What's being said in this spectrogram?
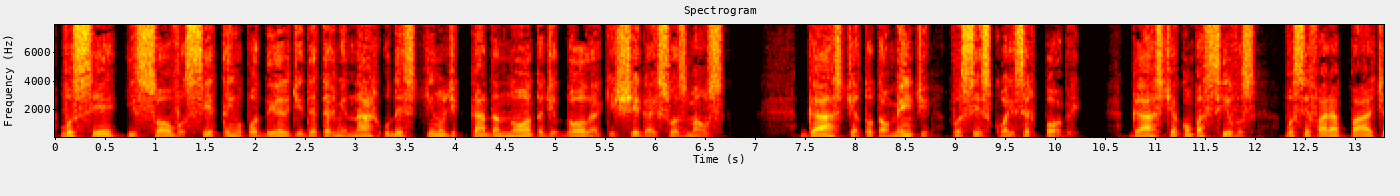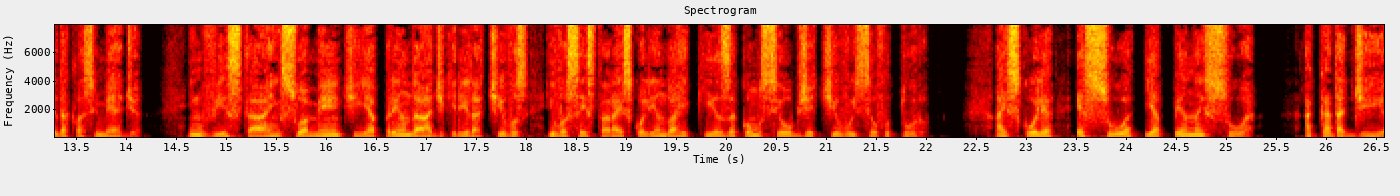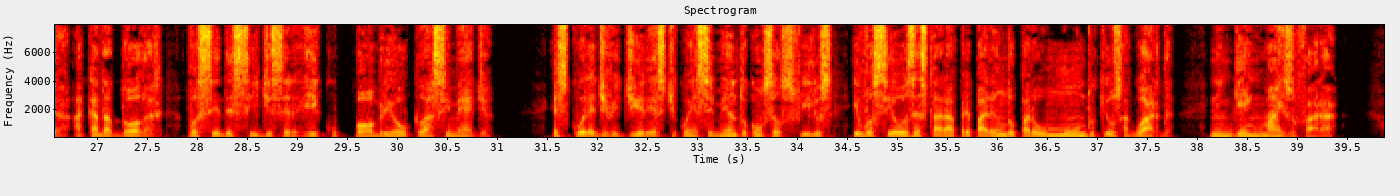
Você e só você tem o poder de determinar o destino de cada nota de dólar que chega às suas mãos. Gaste-a totalmente, você escolhe ser pobre. Gaste-a com passivos, você fará parte da classe média. Invista-a em sua mente e aprenda a adquirir ativos e você estará escolhendo a riqueza como seu objetivo e seu futuro. A escolha é sua e apenas sua. A cada dia, a cada dólar, você decide ser rico, pobre ou classe média. Escolha dividir este conhecimento com seus filhos e você os estará preparando para o mundo que os aguarda. Ninguém mais o fará.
